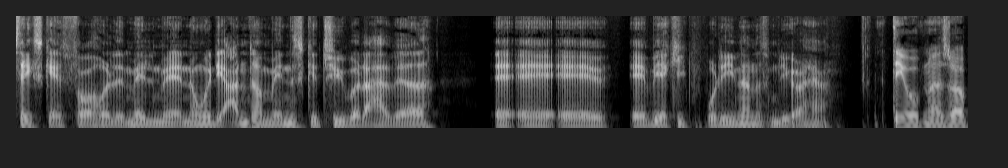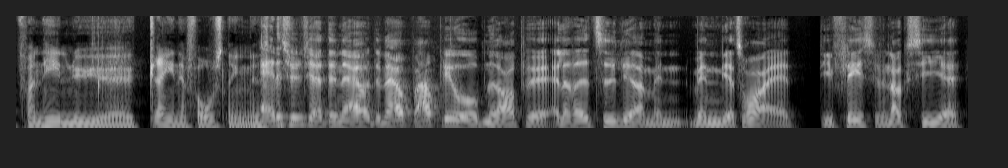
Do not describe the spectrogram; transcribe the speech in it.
slægtskabsforholdet mellem øh, nogle af de andre mennesketyper, der har været øh, øh, øh, ved at kigge på proteinerne, som de gør her. Det åbner altså op for en helt ny øh, gren af forskningen. Ja, det synes jeg. Den er jo, den er jo bare blevet åbnet op øh, allerede tidligere, men, men jeg tror, at de fleste vil nok sige, at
